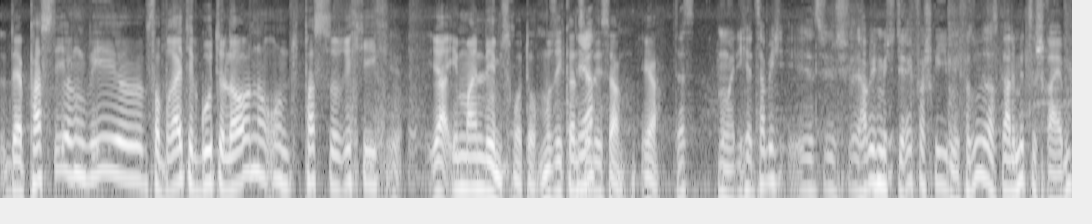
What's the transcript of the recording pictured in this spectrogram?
der passt irgendwie, äh, verbreitet gute Laune und passt so richtig äh, ja, in mein Lebensmotto, muss ich ganz Ja? ehrlich sagen. Ja. Das, Moment, ich, jetzt habe ich, jetzt habe ich mich direkt verschrieben. Ich versuche das gerade mitzuschreiben,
